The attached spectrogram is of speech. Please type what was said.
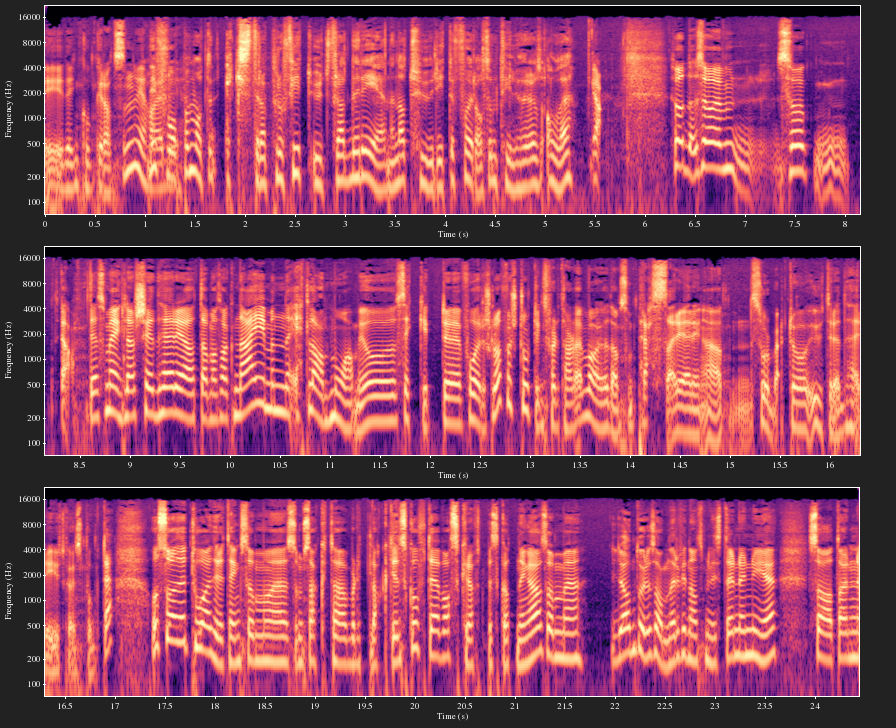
i den konkurransen. Vi, har... Vi får på en måte en ekstra profitt ut fra det rene naturgitte forhold som tilhører oss alle. Ja. Så, så, så ja, det som egentlig har skjedd her, er at de har sagt nei, men et eller annet må de jo sikkert eh, foreslå. For stortingsflertallet var jo de som pressa regjeringa Solberg til å utrede her i utgangspunktet. Og så er det to andre ting som eh, som sagt har blitt lagt i en skuff. Det er vannkraftbeskatninga, som eh, Jan Tore Sanner, finansministeren, den nye, sa at han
